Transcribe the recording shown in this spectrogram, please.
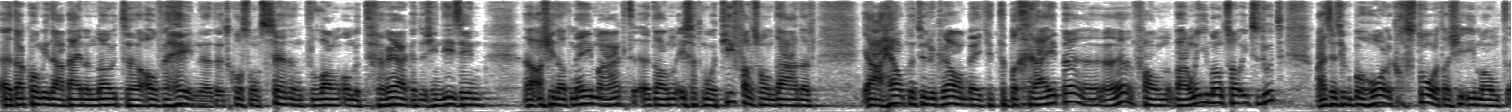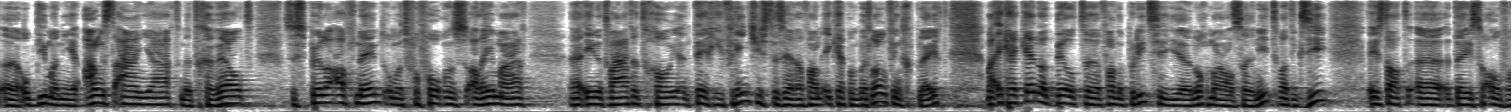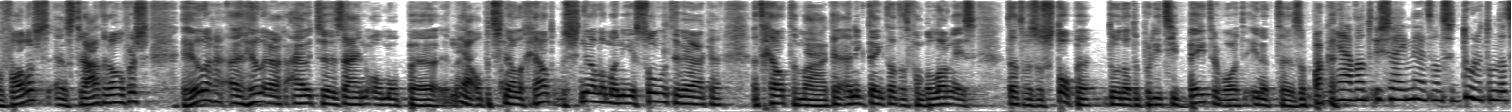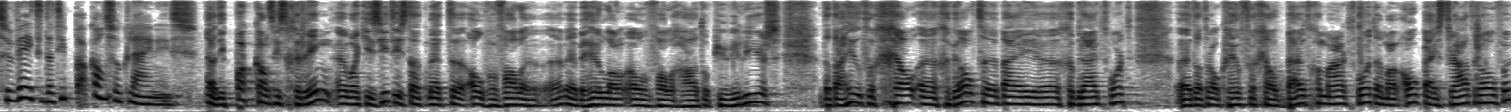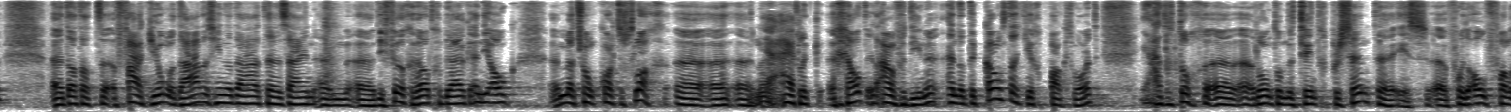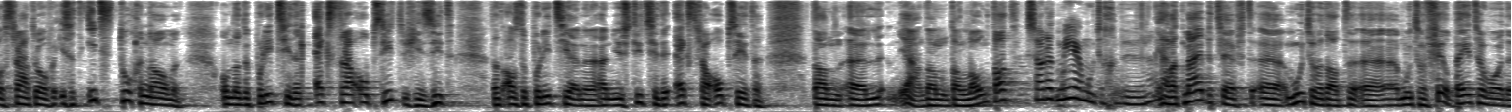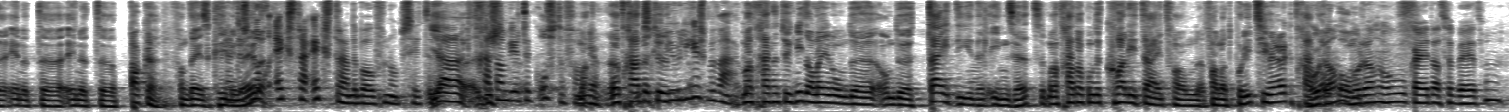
daar kom je daar bijna nooit overheen. het kost ontzettend lang om het te verwerken. Dus in die zin, als je dat meemaakt... dan is het motief van zo'n dader... ja, helpt natuurlijk wel een beetje te begrijpen... van waarom iemand zoiets doet. Maar het is natuurlijk behoorlijk gestoord... als je iemand op die manier angst aanjaagt... met geweld, zijn spullen afneemt... om het vervolgens alleen maar gaat uh, in het water te gooien... en tegen je vriendjes te zeggen van ik heb een beroving gepleegd. Maar ik herken dat beeld uh, van de politie uh, nogmaals niet. Wat ik zie is dat deze overvallers en straatrovers... heel, heel erg uit zijn om op, nou ja, op het snelle geld... op een snelle manier zonder te werken het geld te maken. En ik denk dat het van belang is dat we ze stoppen... doordat de politie beter wordt in het ze pakken. Ja, want u zei net, want ze doen het omdat ze weten dat die pakkans zo klein is. Ja, die pakkans is gering. En wat je ziet is dat met overvallen we hebben heel lang overvallen gehad op juweliers. Dat daar heel veel uh, geweld uh, bij gebruikt wordt. dat er ook heel veel geld buitgemaakt wordt. Maar ook bij straatroven. dat dat vaak jonge daders inderdaad zijn. En die veel geweld gebruiken. En die ook met zo'n korte slag nou ja, eigenlijk geld in aanverdienen. En dat de kans dat je gepakt wordt... ja, dat toch rondom de 20% is. voor de overvallen straatroven is het iets toegenomen. Omdat de politie er extra op ziet. Dus je ziet dat als de politie en, eh, en justitie er extra op zitten... Dan, uh, ja, dan, dan loont dat. Zou dat meer moeten gebeuren? Ja, wat mij betreft uh, moeten, we dat, uh, moeten we veel beter worden... in het, in het pakken van deze criminelen. Ja, dus nog extra extra erbovenop zitten. Ja, het gaat dus, dan weer ten koste van maar, dat gaat natuurlijk, bewaken. Maar het gaat natuurlijk niet alleen om de, om de tijd die je erin zet... maar het gaat ook om de kwaliteit van, van het politiewerk. Het gaat hoe, dan? Ook om... hoe dan? Hoe kan je dat verbeteren?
